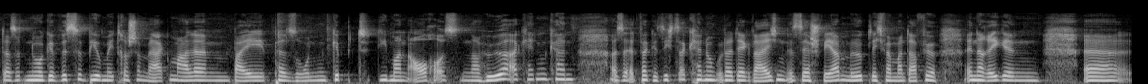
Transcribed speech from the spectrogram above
dass es nur gewisse biometrische Merkmale bei Personen gibt, die man auch aus einer Höhe erkennen kann. Also etwa Gesichtserkennung oder dergleichen ist sehr schwer möglich, wenn man dafür in der Regel einen, äh,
